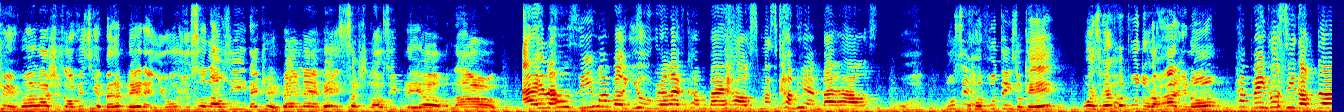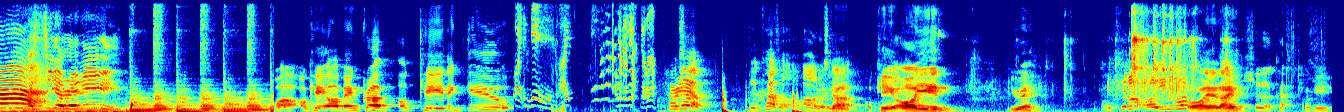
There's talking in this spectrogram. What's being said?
Of course I trade with her lah. She's obviously a better player than you. You're so lousy, then trade with Ben man. Ben is such a lousy player. Walao. I lousy. What about you? Real life come buy house, must come here and buy house. Wow, don't say hurtful things, okay? Wow, it's very hurtful to the heart, you know. Happy go see doctor. I see already. Wow, okay, all bankrupt. Okay, thank you. Hurry up. The cards are out Let's already. go. Okay, all in. You eh? Okay, lor, all in lor. Oh, yeah, like? Show your card. Okay.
